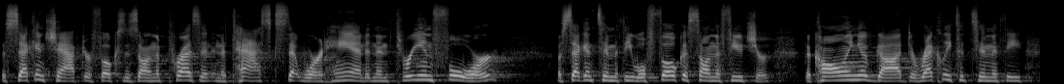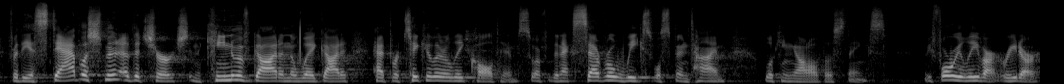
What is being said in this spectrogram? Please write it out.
The second chapter focuses on the present and the tasks that were at hand. And then three and four of 2 Timothy will focus on the future, the calling of God directly to Timothy for the establishment of the church in the kingdom of God in the way God had particularly called him. So, for the next several weeks, we'll spend time looking at all those things. Before we leave our, read our,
